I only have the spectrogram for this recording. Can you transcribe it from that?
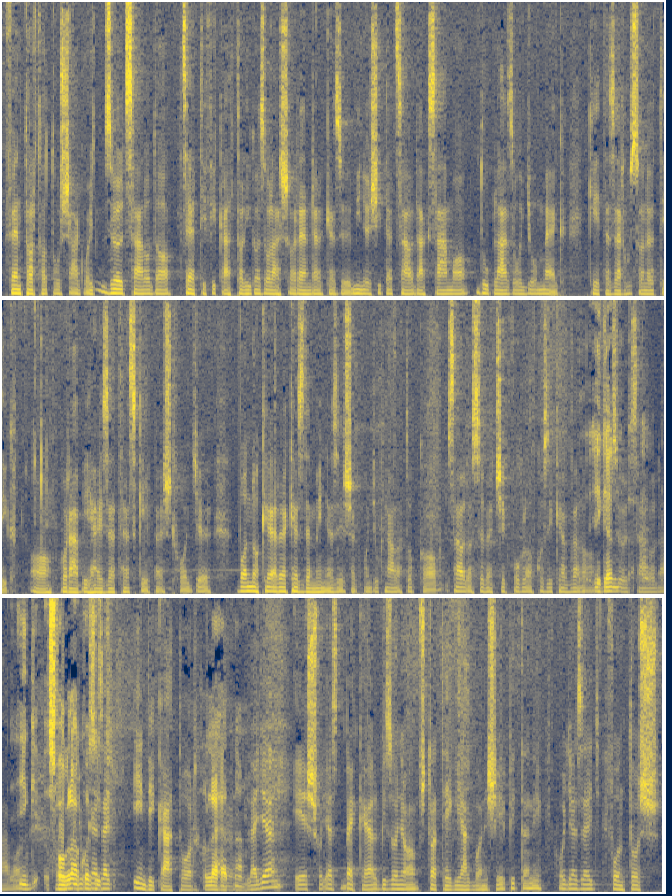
fenntarthatóság vagy zöld szálloda certifikáttal igazolással rendelkező minősített szállodák száma duplázódjon meg 2025-ig a korábbi helyzethez képest, hogy vannak erre kezdeményezések, mondjuk nálatok a Szálloda Szövetség foglalkozik ebben a Igen, zöld szállodával. Igen, ez foglalkozik. Ez egy indikátor Lehetne. legyen, és hogy ezt be kell bizony a stratégiákban is építeni, hogy ez egy fontos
